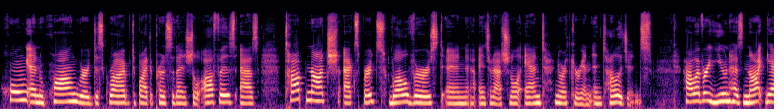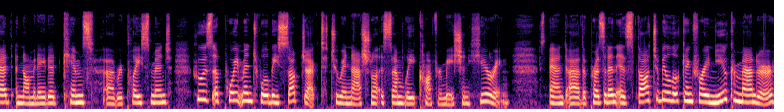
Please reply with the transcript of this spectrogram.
Hong and Hwang were described by the presidential office as top-notch experts well versed in international and North Korean intelligence. However, Yoon has not yet nominated Kim's uh, replacement, whose appointment will be subject to a National Assembly confirmation hearing. And uh, the president is thought to be looking for a new commander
